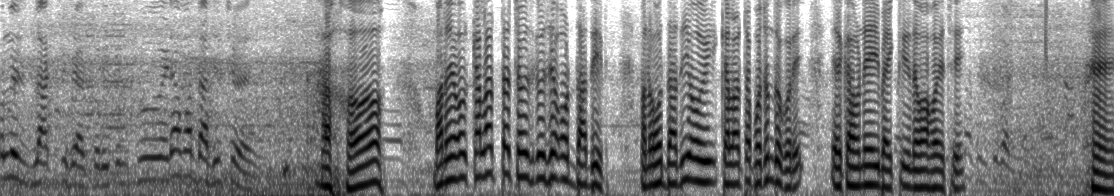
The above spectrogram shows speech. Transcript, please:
অলওয়েজ ব্ল্যাক প্রিফার করি কিন্তু এটা আমার দাদির চয়েস মানে ওর কালারটা চয়েস করেছে ওর দাদির। মানে ওর দাদি ওই কালারটা পছন্দ করে এর কারণে এই বাইকটি নেওয়া হয়েছে। হ্যাঁ।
